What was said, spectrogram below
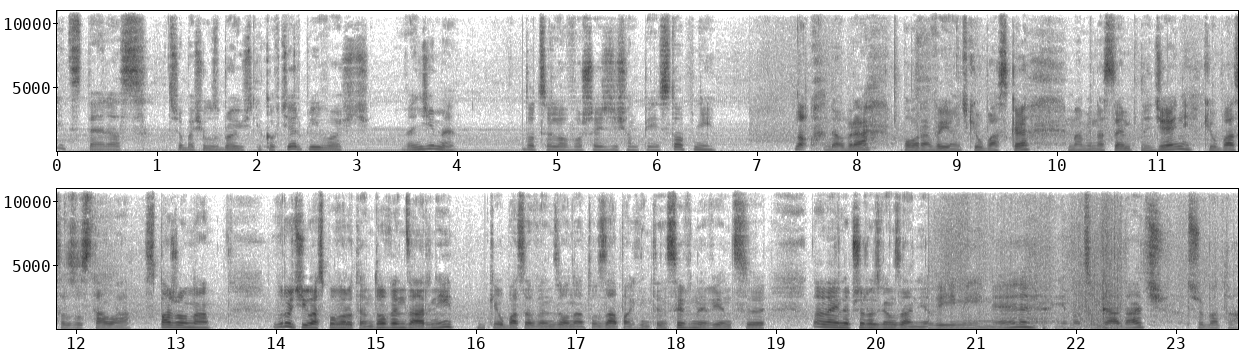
Nic teraz. Trzeba się uzbroić tylko w cierpliwość. Wędzimy. Docelowo 65 stopni. No dobra, pora wyjąć kiełbaskę. Mamy następny dzień. Kiełbasa została sparzona. Wróciła z powrotem do wędzarni. Kiełbasa wędzona to zapach intensywny, więc y, no, najlepsze rozwiązanie. Wyjmijmy, nie ma co gadać. Trzeba to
